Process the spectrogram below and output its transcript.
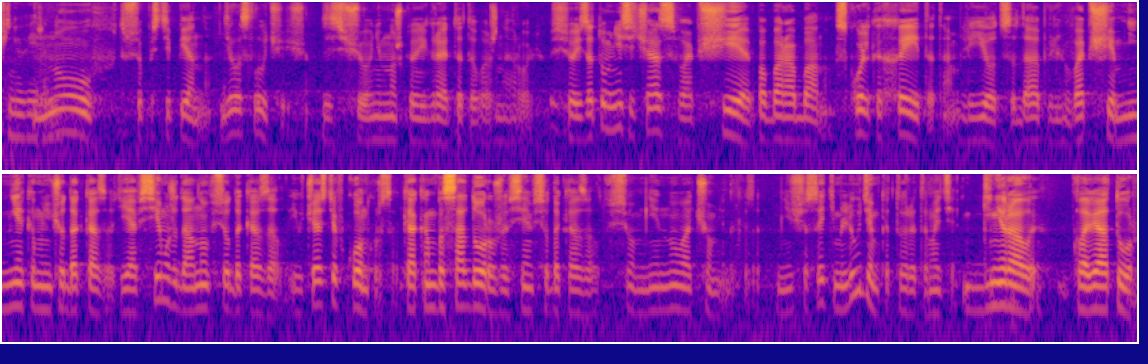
очень уверенно. Ну, все постепенно. Дело случая еще. Здесь еще немножко играет эта важная роль. Все, и зато мне сейчас вообще по барабану. Сколько хейта там льется, да, вообще мне некому ничего доказывать. Я всем уже давно все доказал. И участие в конкурсах, как амбассадор уже всем все доказал. Все, мне, ну, о чем мне доказать? Мне сейчас этим людям, которые там эти генералы клавиатур,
